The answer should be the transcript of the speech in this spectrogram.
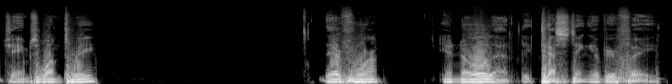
James 1 3. Therefore, you know that the testing of your faith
